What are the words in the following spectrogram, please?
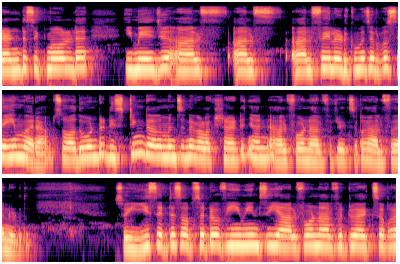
രണ്ട് സിഗ്മകളുടെ ഇമേജ് ആൽഫ് ആൽഫ് ആൽഫയിൽ എടുക്കുമ്പോൾ ചിലപ്പോൾ സെയിം വരാം. സോ അതുകൊണ്ട് ഡിസ്റ്റിങ്ക്ട് എലമെന്റ്സിന്റെ കളക്ഷനായിട്ട് ഞാൻ alpha one alpha two etcetera alpha എന്ന് എടുത്തു. സോ ഈ set subset of E means ഈ alpha one alpha two etcetera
